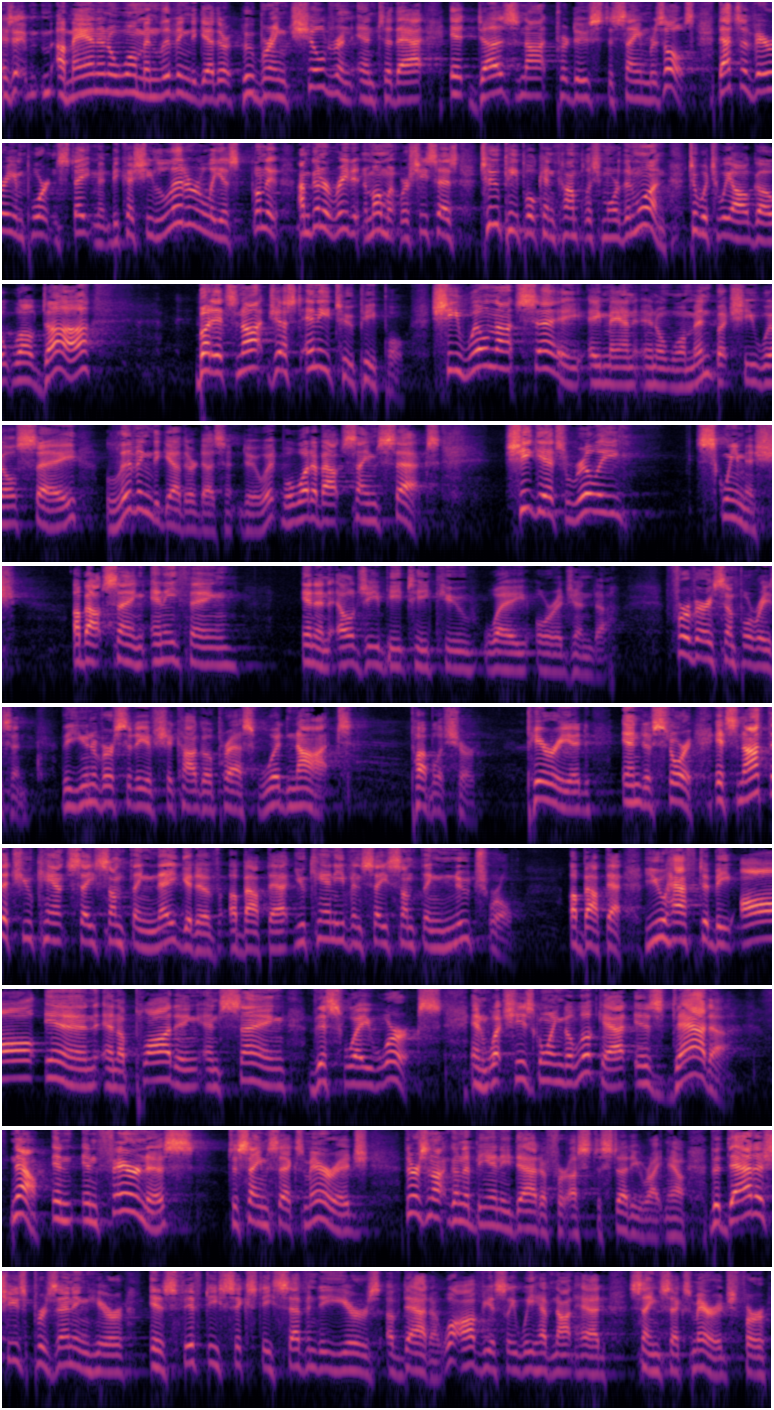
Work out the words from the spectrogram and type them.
Is a man and a woman living together who bring children into that, it does not produce the same results. That's a very important statement because she literally is going to, I'm going to read it in a moment where she says two people can accomplish more than one, to which we all go, well, duh. But it's not just any two people. She will not say a man and a woman, but she will say living together doesn't do it. Well, what about same sex? She gets really squeamish about saying anything in an LGBTQ way or agenda for a very simple reason. The University of Chicago Press would not publish her. Period. End of story. It's not that you can't say something negative about that. You can't even say something neutral about that. You have to be all in and applauding and saying this way works. And what she's going to look at is data. Now, in, in fairness to same-sex marriage, there's not going to be any data for us to study right now. The data she's presenting here is 50, 60, 70 years of data. Well, obviously we have not had same-sex marriage for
